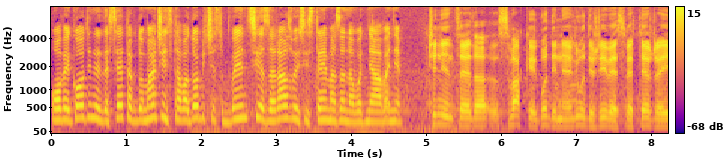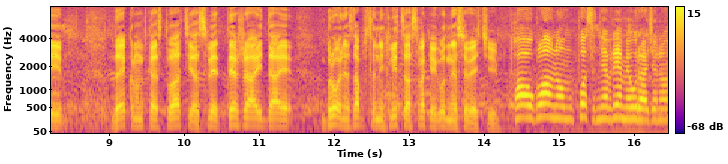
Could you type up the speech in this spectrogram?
Ove godine desetak domaćinstava dobit će subvencije za razvoj sistema za navodnjavanje. Činjenica je da svake godine ljudi žive sve teže i da je ekonomska situacija sve teža i da je broj nezaposlenih lica svake godine sve veći? Pa uglavnom u posljednje vrijeme urađeno,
